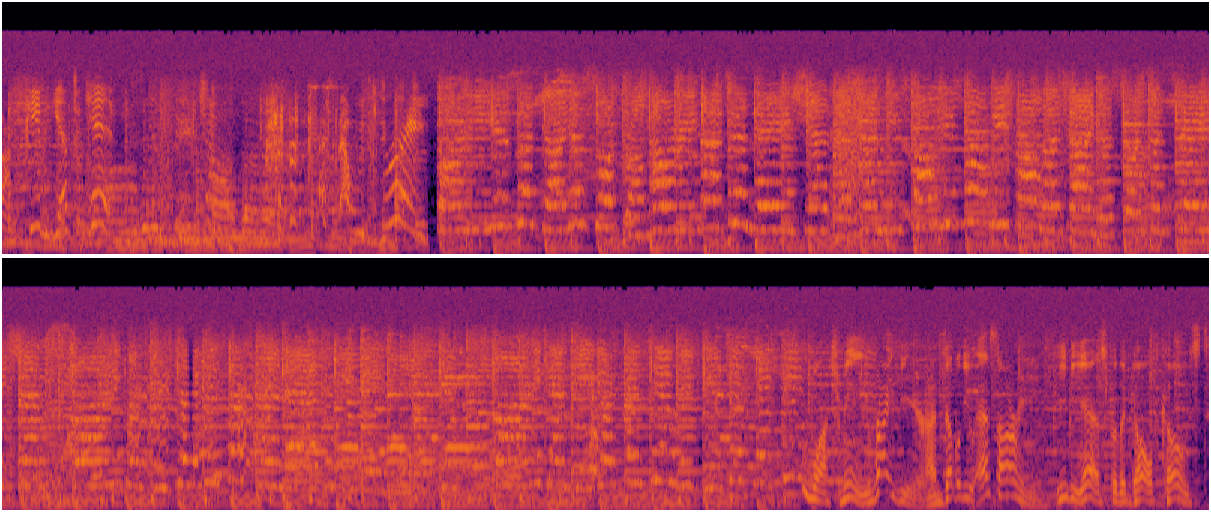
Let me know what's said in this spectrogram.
on PBS Kids. With each other. that was great. Barney is a dinosaur from our imagination. And when he's small, he's what we call a dinosaur sensation. Barney comes to play with us whenever we may need him. Barney can be your friend too if you just make him. Watch me right here on WSRE, PBS for the Gulf Coast.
